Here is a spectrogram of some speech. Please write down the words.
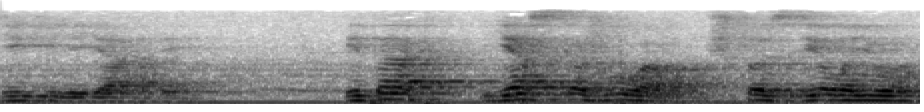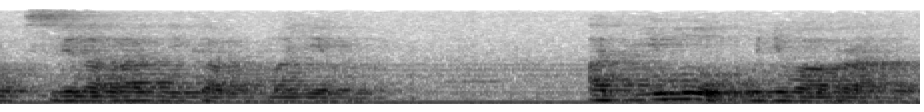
дикие ягоды? Итак, я скажу вам, что сделаю с виноградником моим. Отниму у него ограду,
